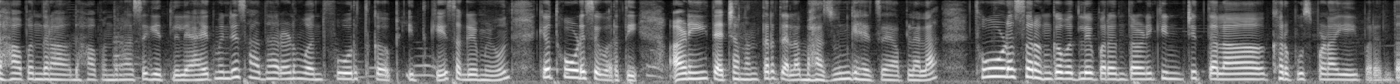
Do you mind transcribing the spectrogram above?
दहा पंधरा दहा पंधरा असे घेतलेले आहेत. म्हणजे साधारण वन फोर्थ कप इतके सगळे मिळून किंवा थोडेसे वरती आणि त्याच्यानंतर त्याला भाजून घ्यायचं आहे आपल्याला. थोडंसं रंग बदलेपर्यंत आणि किंचित त्याला खरपूसपणा येईपर्यंत.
